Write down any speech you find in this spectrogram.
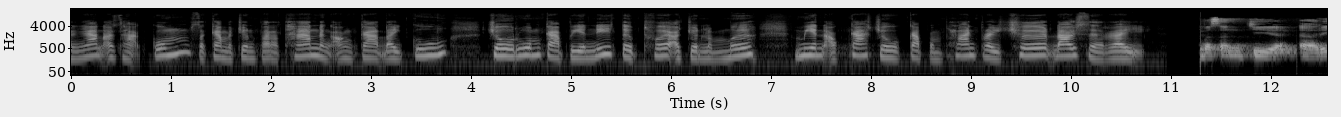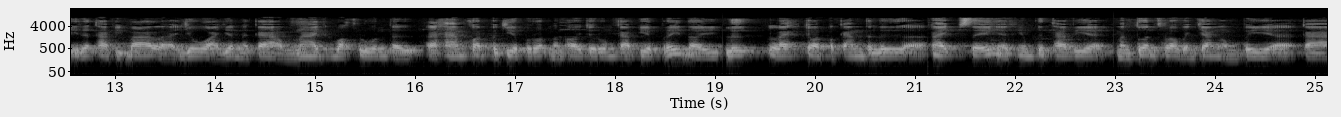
នុញ្ញាតឲ្យសហគមន៍សកម្មជនបរិស្ថាននិងអង្គការដៃគូ ចូលរួមការពារនេះទើបធ្វើឲ្យជនល្មើសមានឱកាសចូលកាប់បំផ្លាញព្រៃឈើដោយសេរី។ បើសិនជារាជរដ្ឋាភិបាលយកអាយន្តការអំណាចរបស់ខ្លួនទៅហាមឃាត់ប្រជាពលរដ្ឋមិនឲ្យចូលរួមការពារព្រៃដោយលើកលេសចោតប្រកាន់ទៅលើផ្នែកផ្សេងខ្ញុំគិតថាវាមិនទាន់ឆ្លុះបញ្ចាំងអំពីការ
